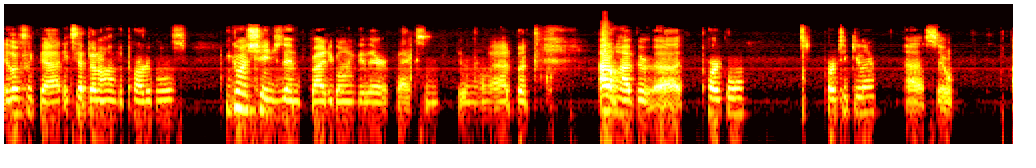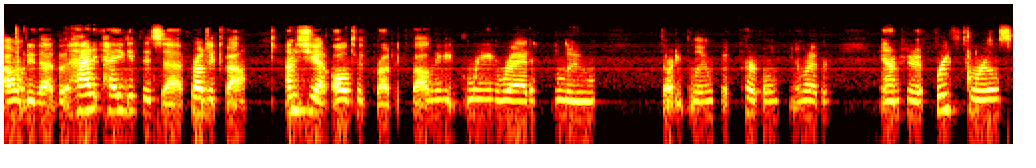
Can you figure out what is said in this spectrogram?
it looks like that, except I don't have the particles. You can always change them by going to their effects and doing all that, but I don't have the, uh, particle, particular, uh, so I won't do that. But how, how do you get this, uh, project file? I'm just going to alter the project file, make it green, red, blue, it's already blue, but purple, you know, whatever. And I'm just going to free tutorials,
